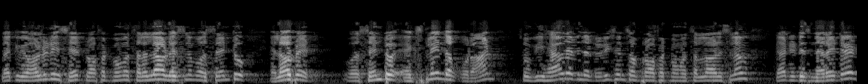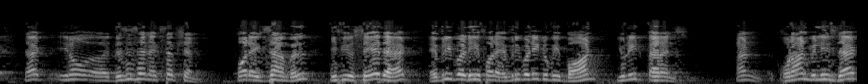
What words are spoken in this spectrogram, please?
Like we already said, Prophet Muhammad sallallahu alaihi wasallam was sent to elaborate, was sent to explain the Quran. So we have that in the traditions of Prophet Muhammad sallallahu alaihi wasallam that it is narrated that you know uh, this is an exception. For example, if you say that everybody for everybody to be born, you need parents, and Quran believes that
